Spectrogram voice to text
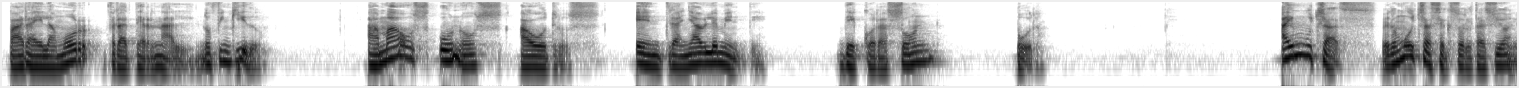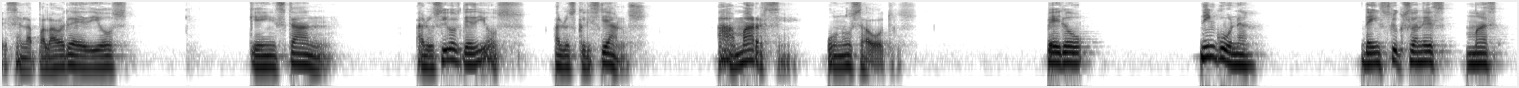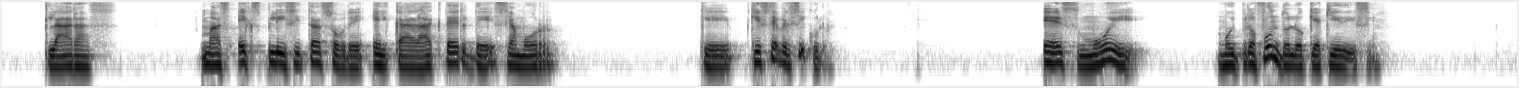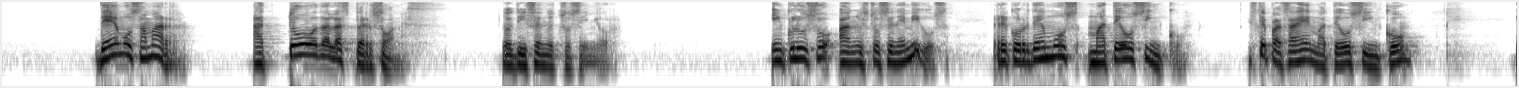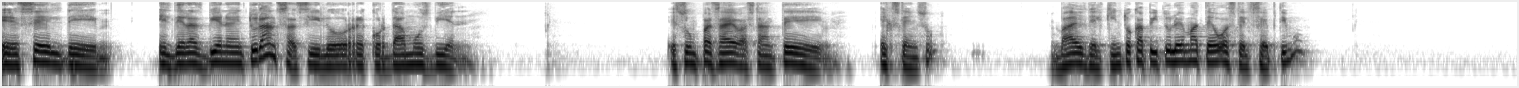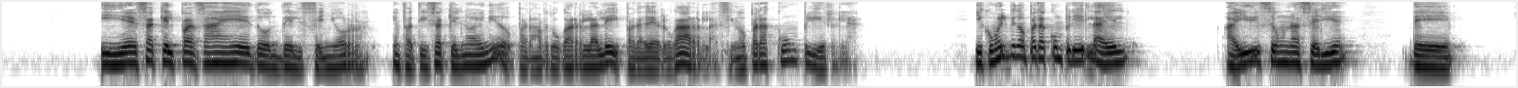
para el amor fraternal, no fingido. Amaos unos a otros entrañablemente, de corazón puro. Hay muchas, pero muchas exhortaciones en la palabra de Dios que instan a los hijos de Dios, a los cristianos, a amarse unos a otros. Pero ninguna da instrucciones más claras, más explícitas sobre el carácter de ese amor que, este versículo. Es muy, muy profundo lo que aquí dice. Debemos amar a todas las personas, nos dice nuestro Señor, incluso a nuestros enemigos. Recordemos Mateo 5. Este pasaje de Mateo 5 es el de, el de las bienaventuranzas, si lo recordamos bien. Es un pasaje bastante extenso. Va desde el quinto capítulo de Mateo hasta el séptimo. Y es aquel pasaje donde el Señor enfatiza que Él no ha venido para abrogar la ley, para derogarla, sino para cumplirla. Y como Él vino para cumplirla, Él ahí dice una serie de,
